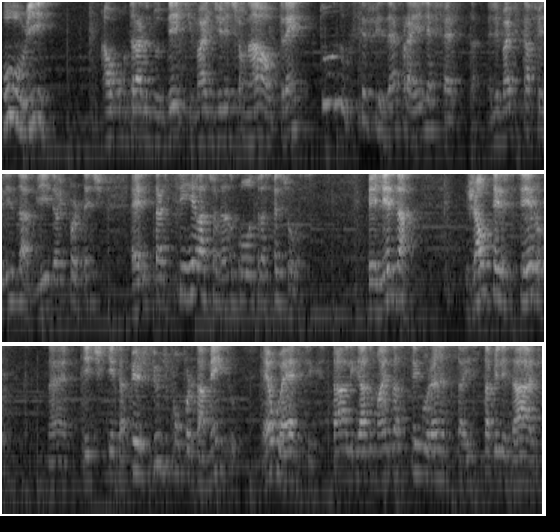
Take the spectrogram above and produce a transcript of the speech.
O I, ao contrário do D, que vai direcionar o treino, tudo que você fizer para ele é festa. Ele vai ficar feliz da vida, o importante é ele estar se relacionando com outras pessoas. Beleza? Já o terceiro, né, etiqueta perfil de comportamento, é o S, que está ligado mais à segurança, à estabilidade.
